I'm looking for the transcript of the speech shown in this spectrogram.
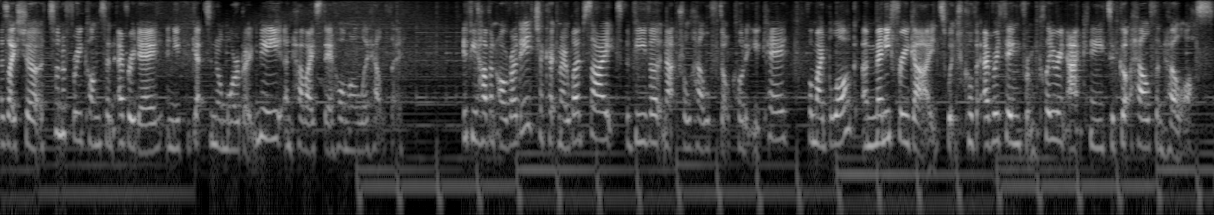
as I share a ton of free content every day and you can get to know more about me and how I stay hormonally healthy. If you haven't already, check out my website, vivanaturalhealth.co.uk, for my blog and many free guides which cover everything from clearing acne to gut health and hair loss.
